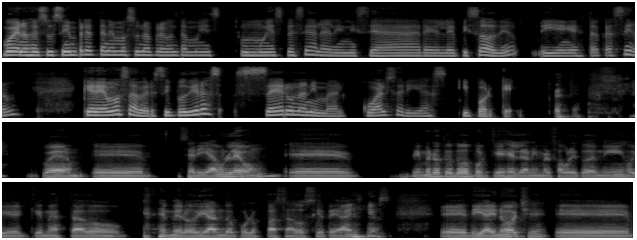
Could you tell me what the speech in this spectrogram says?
Bueno, Jesús, siempre tenemos una pregunta muy, muy especial al iniciar el episodio, y en esta ocasión queremos saber si pudieras ser un animal, ¿cuál serías y por qué? bueno, eh, sería un león. Eh, primero de todo porque es el animal favorito de mi hijo y el que me ha estado merodeando por los pasados siete años, eh, día y noche. Eh,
